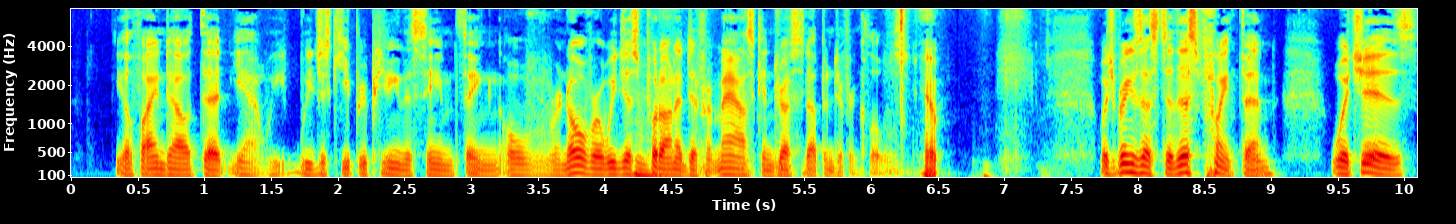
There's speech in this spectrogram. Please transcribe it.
you'll find out that yeah, we we just keep repeating the same thing over and over. We just put on a different mask and dress it up in different clothes. yep. Which brings us to this point then, which is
